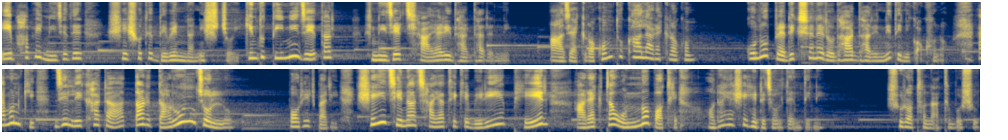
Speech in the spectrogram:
এভাবে নিজেদের শেষ হতে দেবেন না নিশ্চয়ই। কিন্তু তিনি যে তার নিজের ছায়ারই ধার ধারেননি। আজ একরকম তো কাল আর এক রকম কোনো প্রেডিকশনেরও ধার ধারেননি তিনি কখনো। এমনকি যে লেখাটা তার দারুণ চলল। পরের বাড়ি সেই চেনা ছায়া থেকে বেরিয়ে ফের আর একটা অন্য পথে অনায়াসে হেঁটে চলতেন তিনি। সুরথনাথ বসু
